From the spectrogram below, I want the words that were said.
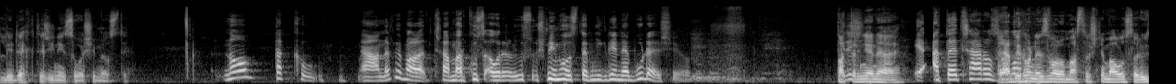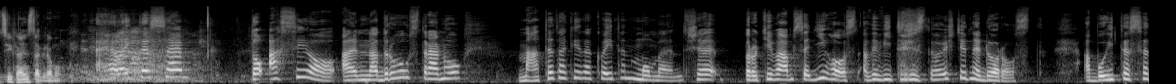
lidech, kteří nejsou vašimi hosty. No, tak já nevím, ale třeba Marcus Aurelius už mým hostem nikdy nebudeš, jo. Patrně ne. A to je třeba A rozhovor... já bych ho nezval, má strašně málo sledujících na Instagramu. Helejte se, to asi jo, ale na druhou stranu máte taky takový ten moment, že proti vám sedí host a vy víte, že jste ho ještě nedorost a bojíte se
